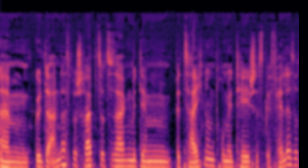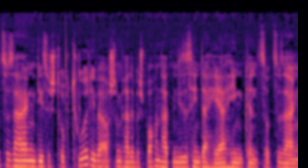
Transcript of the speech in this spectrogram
Ähm, Günther Anders beschreibt sozusagen mit dem Bezeichnung prometheisches Gefälle sozusagen diese Struktur, die wir auch schon gerade besprochen hatten, dieses Hinterherhinkens sozusagen.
